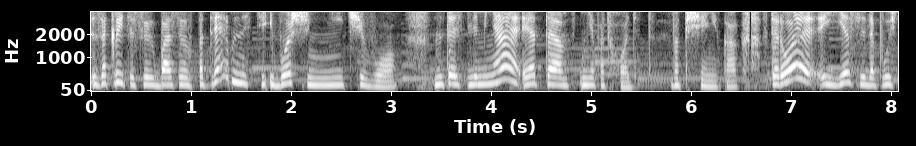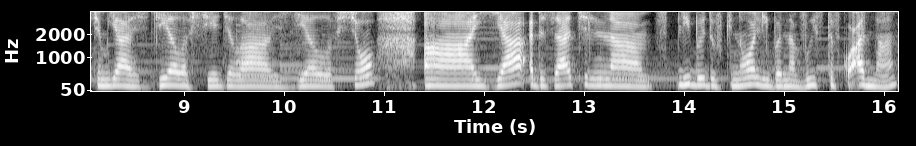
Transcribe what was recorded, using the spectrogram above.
закрытие своих базовых потребностей и больше ничего. Ну, то есть для меня это не подходит. Вообще никак. Второе, если, допустим, я сделала все дела, сделала все, а, я обязательно либо иду в кино, либо на выставку одна,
